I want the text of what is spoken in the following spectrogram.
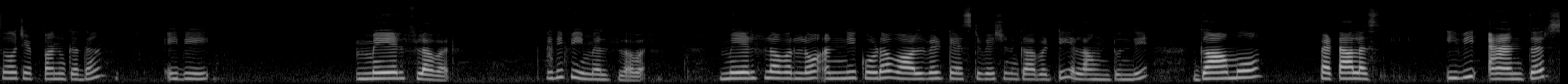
So చెప్పాను కదా ఇది మేల్ ఫ్లవర్. ఇది ఫీమేల్ ఫ్లవర్. మేల్ ఫ్లవర్లో అన్నీ కూడా వాల్వేట్ టెస్టివేషన్ కాబట్టి ఇలా ఉంటుంది? గామో పెటాలస్ ఇవి యాంథర్స్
